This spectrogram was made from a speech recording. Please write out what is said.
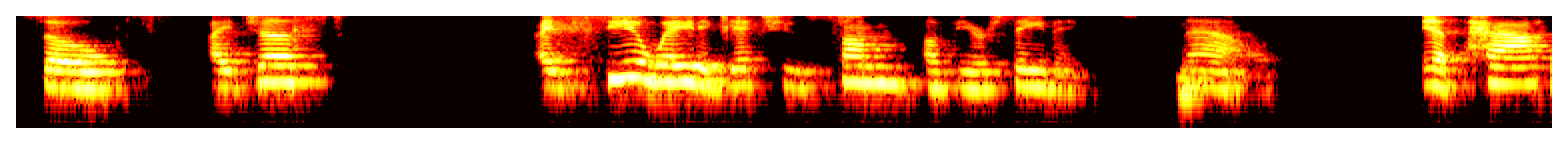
So I just, I see a way to get you some of your savings now. A path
